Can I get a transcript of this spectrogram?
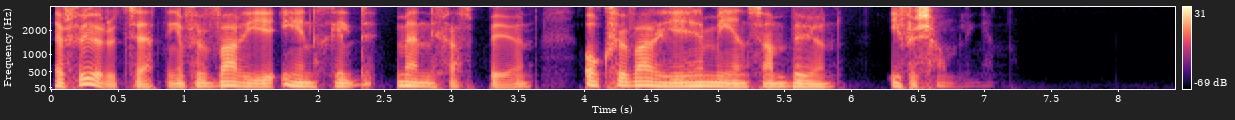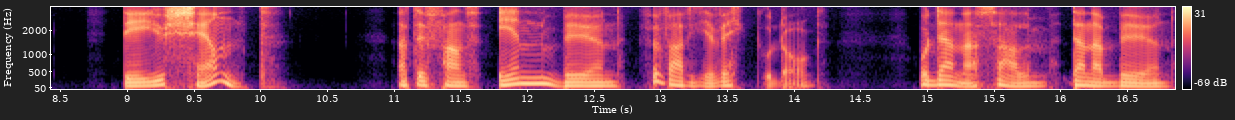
är förutsättningen för varje enskild människas bön och för varje gemensam bön i församlingen. Det är ju känt att det fanns en bön för varje veckodag och denna psalm, denna bön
